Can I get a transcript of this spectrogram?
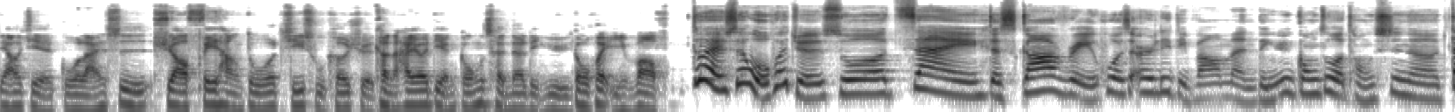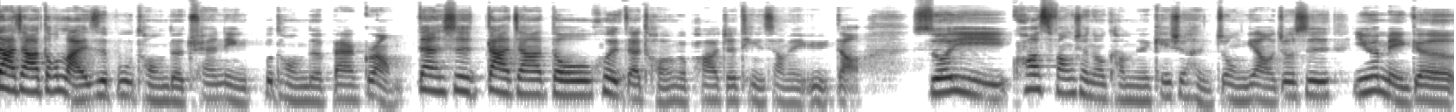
了解，果然是需要非常多基础科学，可能还有点工程的领域都会 involve。对，所以我会觉得说，在 discovery 或者是 early development 领域工作的同事呢，大家都来自不同的 training、不同的 background，但是大家都会在同一个 projecting 上面遇到。所以，cross-functional communication 很重要，就是因为每个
